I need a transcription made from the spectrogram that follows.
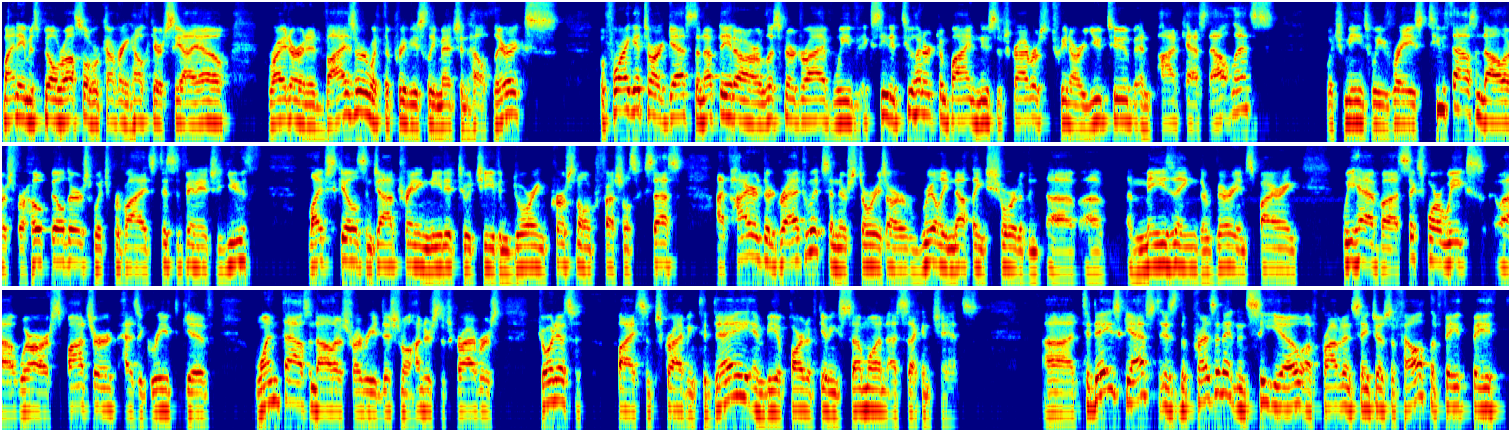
My name is Bill Russell, recovering healthcare CIO, writer, and advisor with the previously mentioned Health Lyrics. Before I get to our guest, an update on our listener drive. We've exceeded 200 combined new subscribers between our YouTube and podcast outlets, which means we've raised $2,000 for Hope Builders, which provides disadvantaged youth life skills and job training needed to achieve enduring personal and professional success. I've hired their graduates, and their stories are really nothing short of, uh, of amazing. They're very inspiring. We have uh, six more weeks uh, where our sponsor has agreed to give $1,000 for every additional 100 subscribers. Join us by subscribing today and be a part of giving someone a second chance. Uh, today's guest is the president and CEO of Providence St. Joseph Health, a faith based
